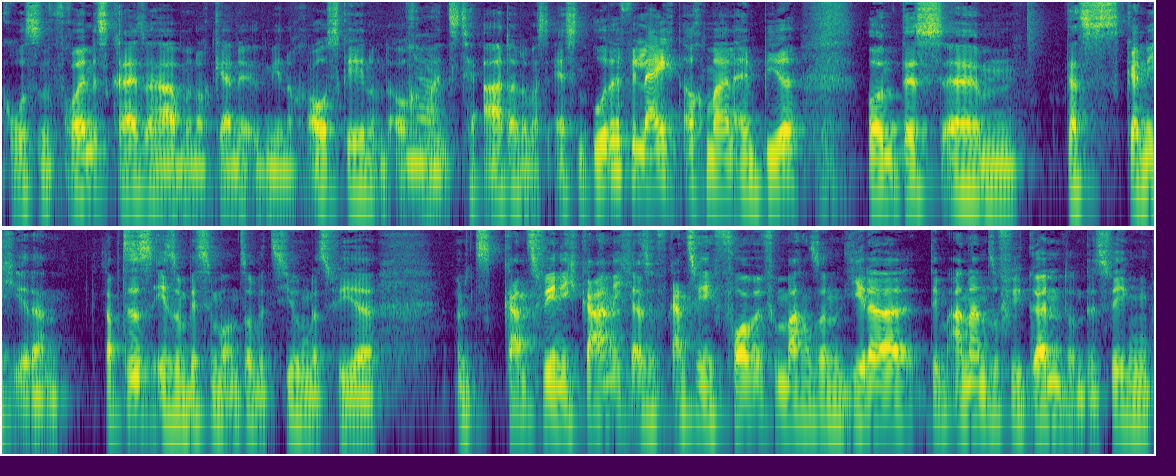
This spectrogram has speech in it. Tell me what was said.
großen Freundeskreise haben und auch gerne irgendwie noch rausgehen und auch ja. mal ins Theater oder was essen oder vielleicht auch mal ein Bier. Und das, ähm, das gönne ich ihr dann. Ich glaube, das ist eh so ein bisschen bei unserer Beziehung, dass wir uns ganz wenig gar nicht, also ganz wenig Vorwürfe machen, sondern jeder dem anderen so viel gönnt. Und deswegen,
